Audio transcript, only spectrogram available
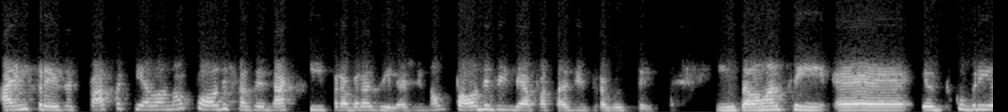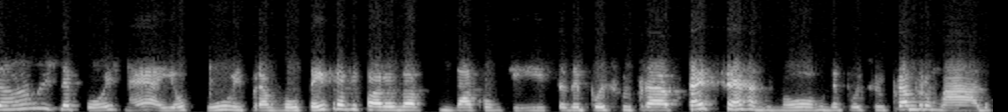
a empresa que passa aqui, ela não pode fazer daqui para Brasília. A gente não pode vender a passagem para você. Então, assim, é, eu descobri anos depois, né? Aí eu fui, para voltei para Vitória da, da Conquista, depois fui para Pé Serra de novo, depois fui para Brumado,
